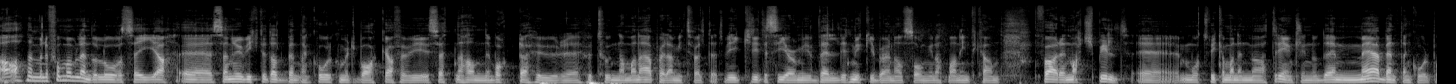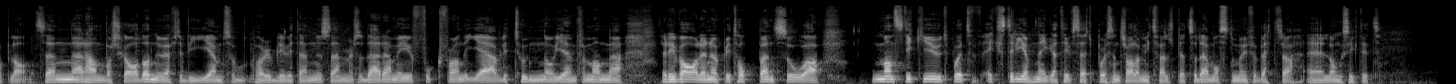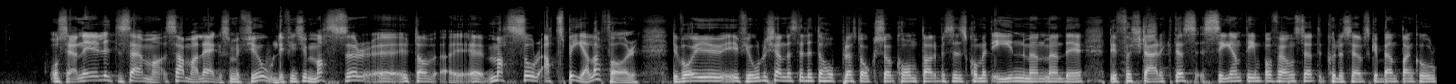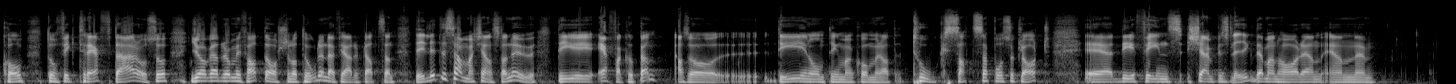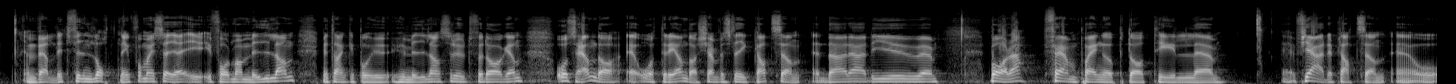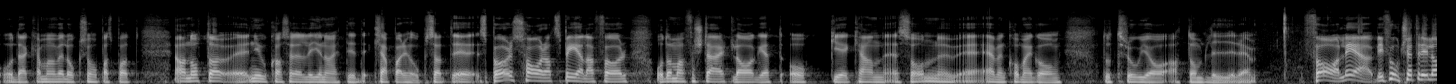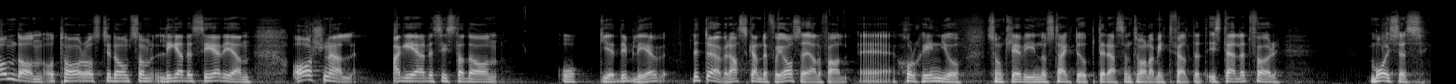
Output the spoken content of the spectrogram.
Ja, nej, men det får man väl ändå lov att säga. Eh, sen är det viktigt att Bentancourt kommer tillbaka, för vi har sett när han är borta hur, eh, hur tunna man är på det där mittfältet. Vi kritiserar dem ju väldigt mycket i början av säsongen, att man inte kan föra en matchbild eh, mot vilka man än möter egentligen, och det är med Bentancourt på plan. Sen när han var skadad nu efter VM så har det blivit ännu sämre, så där är man ju fortfarande jävligt tunna, och jämför man med rivalerna uppe i toppen så eh, man sticker ju ut på ett extremt negativt sätt på det centrala mittfältet, så där måste man ju förbättra eh, långsiktigt. Och sen är det lite samma, samma läge som i fjol. Det finns ju massor, eh, utav, eh, eh massor att spela för. Det var ju, I fjol kändes det lite hopplöst också. Konta hade precis kommit in men, men det, det förstärktes sent in på fönstret. Kulusevski, Bentancourt kom. De fick träff där och så jagade de ifatt Arsenal och tog den där fjärdeplatsen. Det är lite samma känsla nu. Det är FA-cupen. Alltså, det är någonting man kommer att toksatsa på såklart. Eh, det finns Champions League där man har en, en eh, en väldigt fin lottning får man ju säga i, i form av Milan med tanke på hur, hur, Milan ser ut för dagen. Och sen då, eh, återigen då, Champions League-platsen. Där är det ju eh, bara fem poäng upp då till eh, eh fjärdeplatsen eh, och, och, där kan man väl också hoppas på att ja, något av Newcastle eller United klappar ihop. Så att Spurs har att spela för och de har förstärkt laget och kan Son nu även komma igång då tror jag att de blir farliga. Vi fortsätter i London och tar oss till de som leder serien. Arsenal agerade sista dagen och eh, det blev lite överraskande får jag säga i alla fall. Eh, Jorginho som klev in och stärkte upp det där centrala mittfältet istället för Moises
